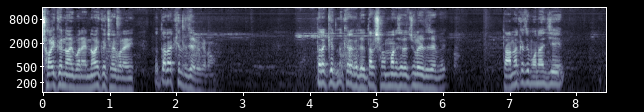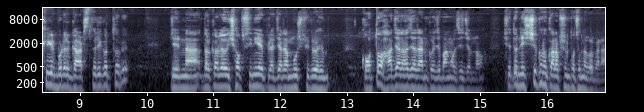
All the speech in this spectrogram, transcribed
ছয়কে নয় বানায়, নয়কে ছয় বানায়, তো তারা খেলতে যাবে কেন? তারা কেন খেলতে? তারা সম্মানের সাথে চলে যেতে যাবে। তো আমার কাছে মনে হয় যে ক্রিকেট বোর্ডের গার্ডস তৈরি করতে হবে, যে না, দরকার হলে ওই সব সিনিয়র প্লেয়ার যারা মুশফিক রহিম কত হাজার হাজার রান করেছে বাংলাদেশের জন্য, সে তো নিশ্চয়ই কোনো করাপশন পছন্দ করবে না।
